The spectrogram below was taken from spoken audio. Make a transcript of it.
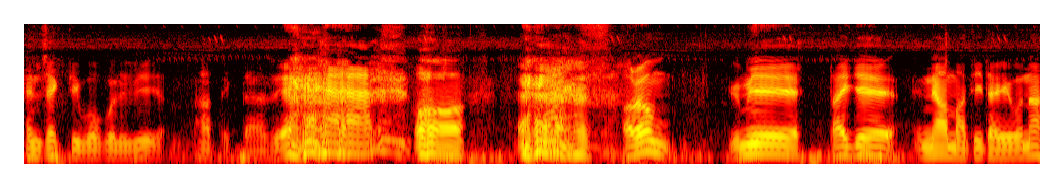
হেণ্ডছেক দিব কৰি হাত এটা আছে অ আৰু তুমি তাইকে এনে মাতি থাকিব না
